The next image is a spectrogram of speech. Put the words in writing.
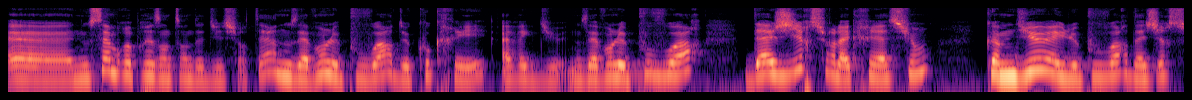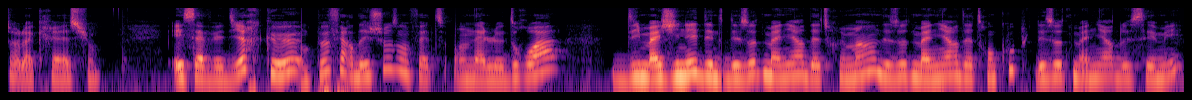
euh, nous sommes représentants de Dieu sur Terre, nous avons le pouvoir de co-créer avec Dieu. Nous avons le pouvoir d'agir sur la création comme Dieu a eu le pouvoir d'agir sur la création. Et ça veut dire que on peut faire des choses en fait. On a le droit d'imaginer des, autres manières d'être humain, des autres manières d'être en couple, des autres manières de s'aimer.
